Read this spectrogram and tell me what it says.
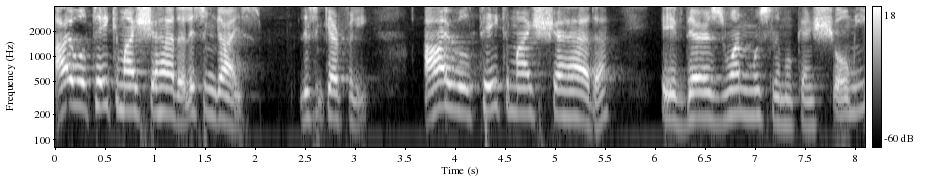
I will take my shahada listen guys listen carefully I will take my shahada if there is one Muslim who can show me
